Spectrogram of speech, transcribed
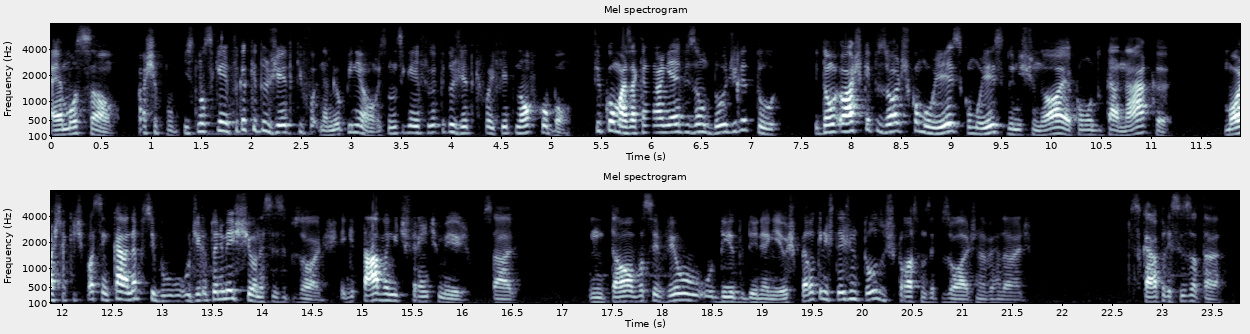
a emoção. Mas, tipo, isso não significa que do jeito que foi, na minha opinião, isso não significa que do jeito que foi feito não ficou bom. Ficou, mas aquela é a visão do diretor. Então, eu acho que episódios como esse, como esse do Nishinoya, como o do Tanaka, mostra que, tipo assim, cara, não é possível, o diretor ele mexeu nesses episódios. Ele tava indiferente mesmo, sabe? Então, você vê o, o dedo dele ali. Eu espero que ele esteja em todos os próximos episódios, na verdade. Esse cara precisa estar. Tá.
